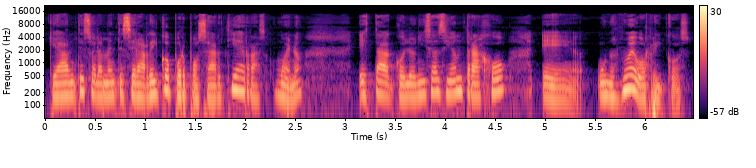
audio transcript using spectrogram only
que antes solamente era rico por poseer tierras. Bueno, esta colonización trajo eh, unos nuevos ricos,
